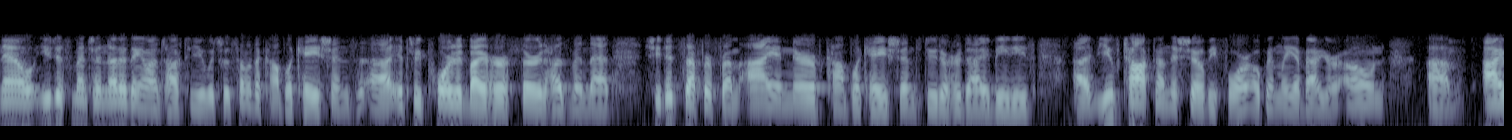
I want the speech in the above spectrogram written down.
now you just mentioned another thing i want to talk to you which was some of the complications uh, it's reported by her third husband that she did suffer from eye and nerve complications due to her diabetes uh, you've talked on this show before openly about your own um, eye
